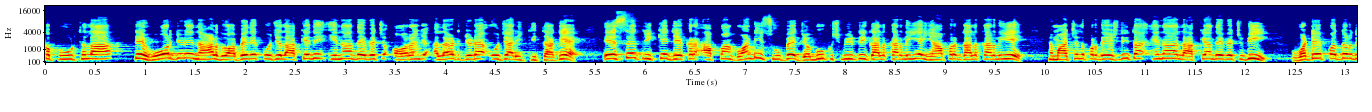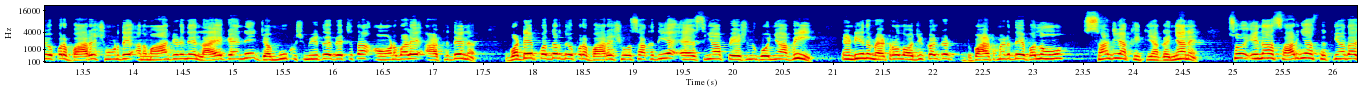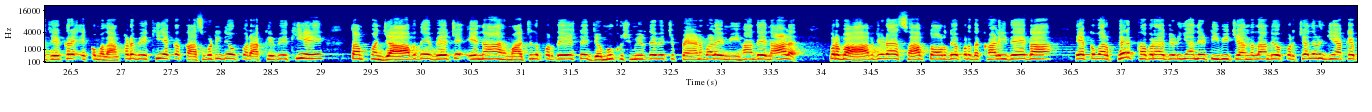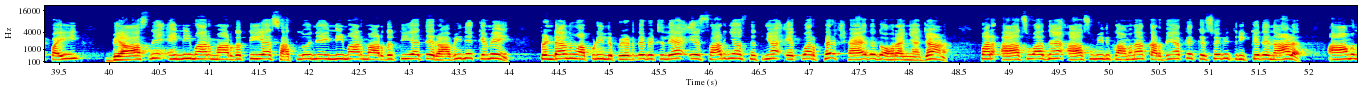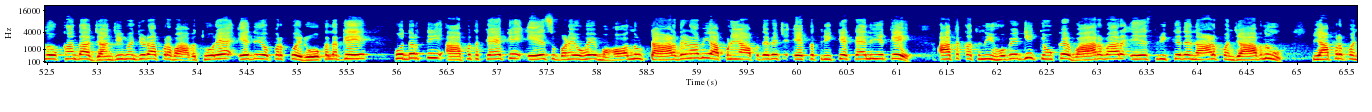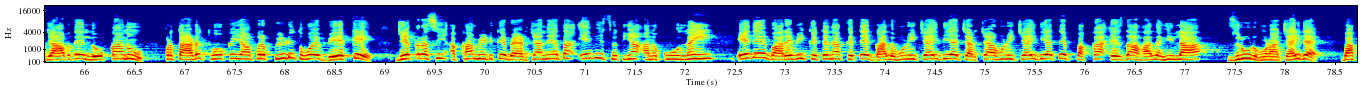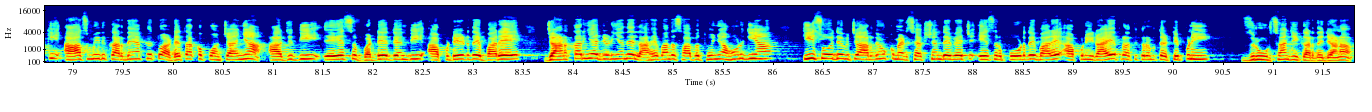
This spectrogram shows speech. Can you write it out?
ਕਪੂਰਥਲਾ ਤੇ ਹੋਰ ਜਿਹੜੇ ਨਾਲ ਦੁਆਬੇ ਦੇ ਕੁਝ ਇਲਾਕੇ ਨੇ, ਇਹਨਾਂ ਦੇ ਵਿੱਚ ਔਰੰਜ ਅਲਰਟ ਜਿਹੜਾ ਉਹ ਜਾਰੀ ਕੀਤਾ ਗਿਆ ਹੈ। ਇਸੇ ਤਰੀਕੇ ਜੇਕਰ ਆਪਾਂ ਗਵਾਂਢੀ ਸੂਬੇ ਜੰਮੂ ਕਸ਼ਮੀਰ ਦੀ ਗੱਲ ਕਰ ਲਈਏ ਜਾਂ ਫਿਰ ਗੱਲ ਕਰ ਲਈਏ ਹਿਮਾਚਲ ਪ੍ਰਦੇਸ਼ ਦੀ, ਤਾਂ ਇਹਨਾਂ ਇਲਾਕਿਆਂ ਦੇ ਵਿੱਚ ਵੀ ਵੱਡੇ ਪੱਧਰ ਦੇ ਉੱਪਰ ਬਾਰਿਸ਼ ਹੋਣ ਦੇ ਅਨੁਮਾਨ ਜਿਹੜੇ ਨੇ ਲਾਏ ਗਏ ਨੇ। ਜੰਮੂ ਕਸ਼ਮੀਰ ਦੇ ਵਿੱਚ ਤਾਂ ਆਉਣ ਵਾਲੇ 8 ਦਿਨ ਵੱਡੇ ਪੱਧਰ ਦੇ ਉੱਪਰ ਬਾਰਿਸ਼ ਹੋ ਸਕਦੀ ਹੈ। ਐਸੀਆਂ ਪੇਸ਼ਨਗੋਈਆਂ ਵੀ ਇੰਡੀਅਨ ਮੈਟਰੋਲੋਜੀਕਲ ਡਿਪਾਰਟਮੈਂਟ ਦੇ ਵੱਲੋਂ ਸਾਂਝੀਆਂ ਕੀਤੀਆਂ ਗਈਆਂ ਨੇ। ਸੋ ਇਹਨਾਂ ਸਾਰੀਆਂ ਸਥਿਤੀਆਂ ਦਾ ਜੇਕਰ ਇੱਕ ਮਲਾਂਕੜ ਵੇਖੀਏ, ਇੱਕ ਕਸਵਟੀ ਦੇ ਉੱਪਰ ਆ ਕੇ ਵੇਖੀਏ, ਤਾਂ ਪੰਜਾਬ ਦੇ ਵਿੱਚ ਇਹਨਾਂ ਹਿਮਾਚਲ ਪ੍ਰਦੇਸ਼ ਤੇ ਜੰਮੂ ਕਸ਼ਮੀਰ ਦੇ ਵਿੱਚ ਪੈਣ ਵਾਲੇ ਮੀਂਹਾਂ ਦੇ ਨਾਲ ਪ੍ਰਭਾਵ ਜਿਹੜਾ ਸਾਫ਼ ਤੌਰ ਦੇ ਉੱਪਰ ਦਿਖਾਈ ਦੇਗਾ। ਇੱਕ ਵਾਰ ਫਿਰ ਖਬਰਾਂ ਜਿਹੜੀਆਂ ਨੇ ਟੀਵੀ ਚੈਨਲਾਂ ਦੇ ਉੱਪਰ ਚੱਲਣਗੀਆਂ ਕਿ ਭਾਈ ਬਿਆਸ ਨੇ ਇੰਨੀ ਮਾਰ ਮਾਰ ਦਿੱਤੀ ਹੈ, ਸਤਲੁਜ ਨੇ ਇੰਨੀ ਮਾਰ ਮਾਰ ਦਿੱਤੀ ਹੈ ਤੇ ਰਾਵੀ ਨੇ ਕਿਵੇਂ ਪਿੰਡਾਂ ਨੂੰ ਆਪਣੀ ਲਪੇਟ ਦੇ ਵਿੱਚ ਲਿਆ? ਇਹ ਸਾਰੀਆਂ ਸਥਿਤੀਆਂ ਇੱਕ ਵਾਰ ਫਿਰ ਸ਼ਾਇਦ ਦੁਹਰਾਈਆਂ ਜਾਣ। ਪਰ ਆਸਵਾਦ ਹੈ, ਆਸ ਉਮੀਦ ਕਾਮਨਾ ਕਰਦੇ ਹਾਂ ਕਿ ਕਿਸੇ ਵੀ ਤਰੀਕੇ ਦੇ ਨਾਲ ਆਮ ਲੋਕਾਂ ਦਾ ਜਨਜੀਵਨ ਜਿਹੜਾ ਪ੍ਰਭਾਵਿਤ ਹੋ ਰਿਹਾ, ਇਹਦੇ ਉੱਪਰ ਕੋਈ ਰੋਕ ਲੱਗੇ। ਕੁਦਰਤੀ ਆਫਤ ਕਹਿ ਕੇ ਇਸ ਬਣੇ ਹੋਏ ਮਾਹੌਲ ਨੂੰ ਟਾਲ ਦੇਣਾ ਵੀ ਆਪਣੇ ਆਪ ਦੇ ਵਿੱਚ ਇੱਕ ਤਰੀਕੇ ਕਹਿ ਲਈਏ ਕਿ ਅਤਕਥਨੀ ਹੋਵੇਗੀ, ਕਿਉਂਕਿ ਵਾਰ-ਵਾਰ ਇਸ ਤਰੀਕੇ ਦੇ ਨਾਲ ਪੰਜਾਬ ਨੂੰ ਜਾਂ ਫਿਰ ਪੰਜਾਬ ਦੇ ਲੋਕਾਂ ਨੂੰ ਪ੍ਰਤਾੜਿਤ ਹੋ ਕੇ ਜਾਂ ਫਿਰ ਪੀੜਿਤ ਹੋਏ ਵੇਖ ਕੇ ਜੇਕਰ ਅਸੀਂ ਅੱਖਾਂ ਮੀਟ ਕੇ ਬੈਠ ਜਾਂਦੇ ਹਾਂ ਤਾਂ ਇਹ ਵੀ ਸਥਿਤੀਆਂ ਅਨੁਕੂਲ ਨਹੀਂ। ਇਹਦੇ ਬਾਰੇ ਵੀ ਕਿਤੇ ਨਾ ਕਿਤੇ ਗੱਲ ਹੋਣੀ ਚਾਹੀਦੀ ਹੈ, ਚਰਚਾ ਹੋਣੀ ਚਾਹੀਦੀ ਹੈ ਤੇ ਪੱਕਾ ਇਸ ਦਾ ਹੱਲ ਹੀਲਾ ਜ਼ਰੂਰ ਹੋਣਾ ਚਾਹੀਦਾ ਹੈ। ਬਾਕੀ ਆਸ ਉਮੀਦ ਕਰਦੇ ਹਾਂ ਕਿ ਤੁਹਾਡੇ ਤੱਕ ਪਹੁੰਚਾਈਆਂ। ਅੱਜ ਦੀ ਇਸ ਵੱਡੇ ਦਿਨ ਦੀ ਅਪਡੇਟ ਦੇ ਬਾਰੇ ਜਾਣਕਾਰੀਆਂ ਜਿਹੜੀਆਂ ਨੇ ਲਾਹੇਵੰਦ ਸਾਬਤ ਹੋਈਆਂ ਹੋਣਗੀਆਂ। ਕੀ ਸੋਚਦੇ ਵਿਚਾਰਦੇ ਹੋ ਕਮੈਂਟ ਸੈਕਸ਼ਨ ਦੇ ਵਿੱਚ। ਇਸ ਰਿਪੋਰਟ ਦੇ ਬਾਰੇ ਆਪਣੀ ਰਾਏ ਪ੍ਰਤੀਕਰਮ ਤੇ ਟਿੱਪਣੀ ਜ਼ਰੂਰ ਸਾਂਝੀ ਕਰਦੇ ਜਾਣਾ।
